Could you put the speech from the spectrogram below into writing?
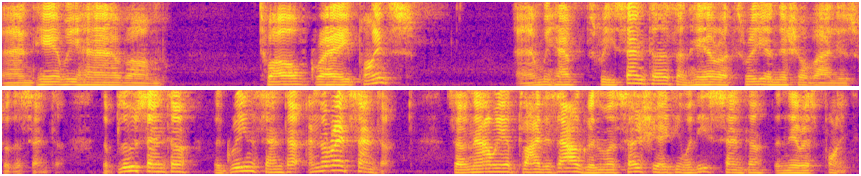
And here we have um, 12 gray points. And we have three centers, and here are three initial values for the center. The blue center, the green center, and the red center. So now we apply this algorithm associating with each center the nearest point.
